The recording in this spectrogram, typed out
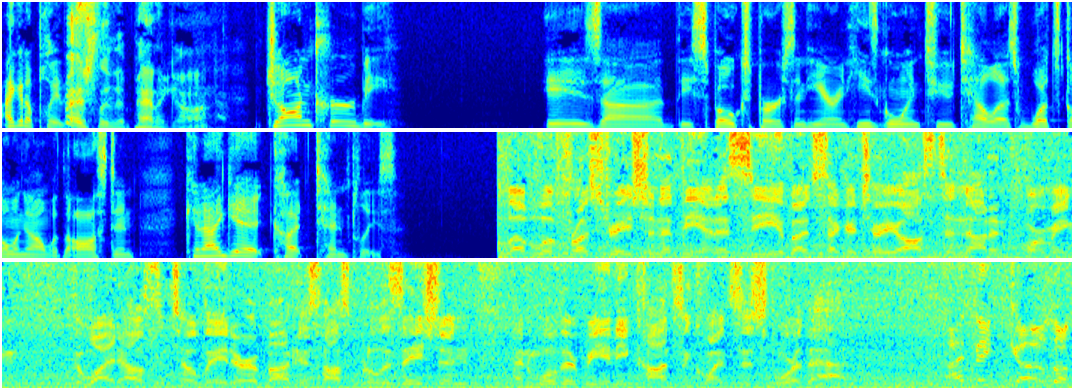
I gotta play this. Especially the Pentagon. John Kirby is uh, the spokesperson here, and he's going to tell us what's going on with Austin. Can I get cut ten, please? Level of frustration at the NSC about Secretary Austin not informing the White House until later about his hospitalization, and will there be any consequences for that? I think, uh, look,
